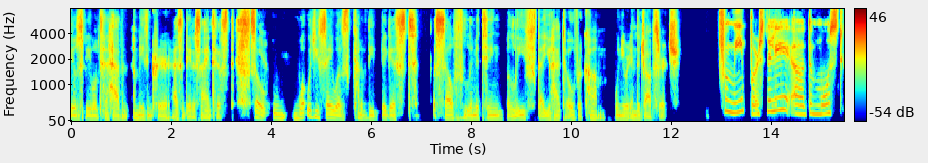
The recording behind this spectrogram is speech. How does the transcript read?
you'll just be able to have an amazing career as a data scientist. So, yeah. what would you say was kind of the biggest self limiting belief that you had to overcome when you were in the job search? For me personally, uh, the most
